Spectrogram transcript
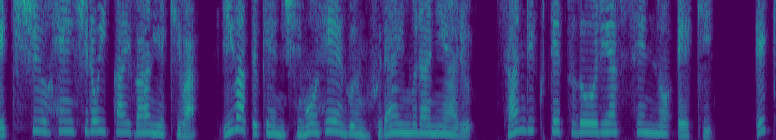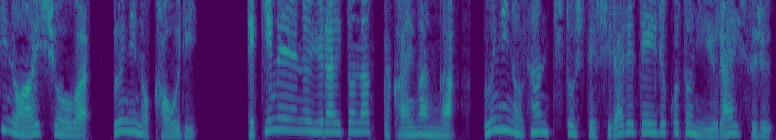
駅周辺白井海岸駅は、岩手県下平郡普代村にある三陸鉄道リアス線の駅。駅の愛称は、ウニの香り。駅名の由来となった海岸が、ウニの産地として知られていることに由来する。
